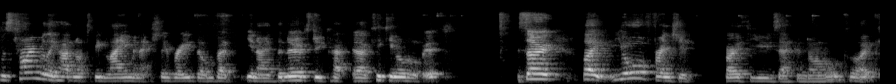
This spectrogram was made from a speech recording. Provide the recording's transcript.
was trying really hard not to be lame and actually read them, but you know the nerves do uh, kick in a little bit. So, like your friendship, both you, Zach and Donald, like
